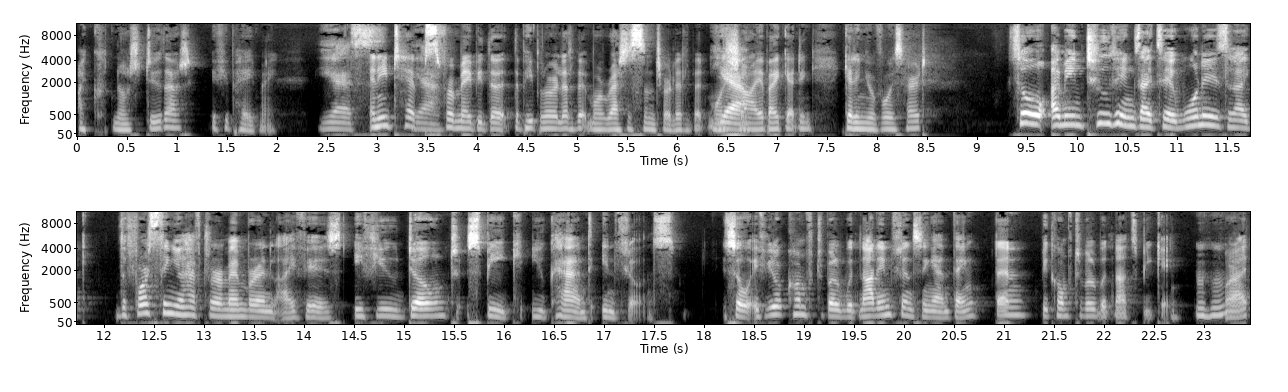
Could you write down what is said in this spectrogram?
I could not do that if you paid me. Yes. Any tips yeah. for maybe the, the people who are a little bit more reticent or a little bit more yeah. shy about getting getting your voice heard? So, I mean, two things I'd say. One is like the first thing you have to remember in life is if you don't speak, you can't influence. So if you're comfortable with not influencing anything, then be comfortable with not speaking, mm-hmm. right?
